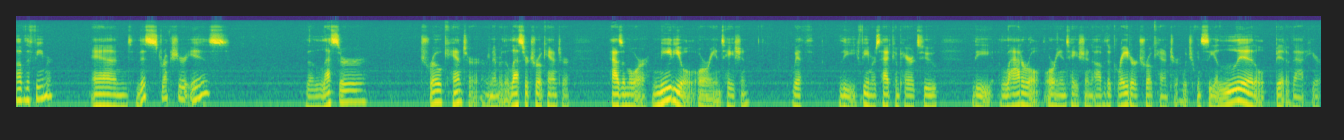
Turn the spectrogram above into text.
of the femur, and this structure is the lesser trochanter. Remember, the lesser trochanter has a more medial orientation with the femur's head compared to the lateral orientation of the greater trochanter, which we can see a little bit of that here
